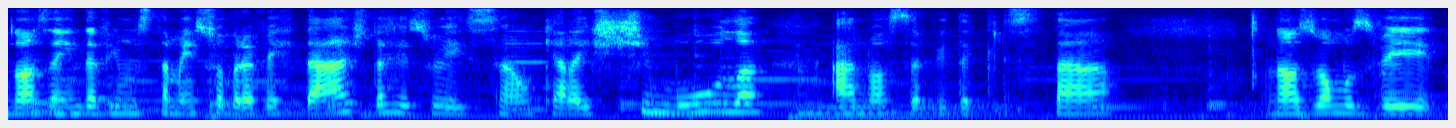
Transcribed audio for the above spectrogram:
Nós ainda vimos também sobre a verdade da ressurreição, que ela estimula a nossa vida cristã, nós vamos ver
